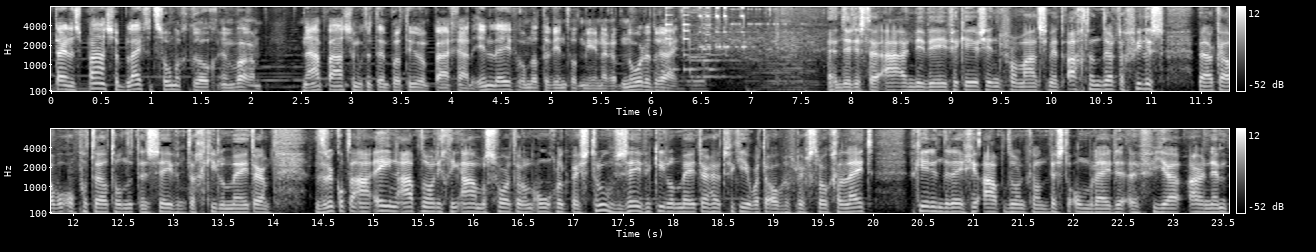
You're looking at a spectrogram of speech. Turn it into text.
Tijdens Pasen blijft het zonnig, droog en warm. Na Pasen moet de temperatuur een paar graden inleveren... omdat de wind wat meer naar het noorden draait. En dit is de ANBW verkeersinformatie met 38 files. Bij elkaar opgeteld 170 kilometer. Druk op de A1 Apeldoorn richting Amersfoort door een ongeluk bij Stroe. 7 kilometer. Het verkeer wordt over de vluchtstrook geleid. Verkeer in de regio Apeldoorn kan het beste omrijden eh, via Arnhem...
